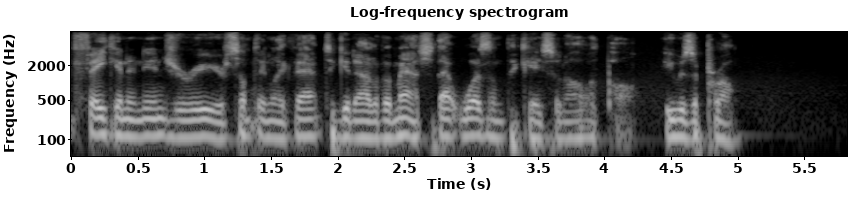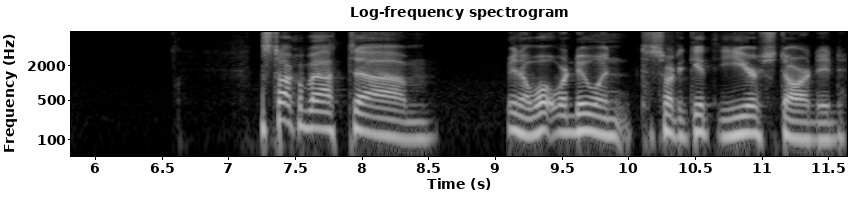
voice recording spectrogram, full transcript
faking an injury or something like that to get out of a match. That wasn't the case at all with Paul. He was a pro. Let's talk about, um, you know, what we're doing to sort of get the year started.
